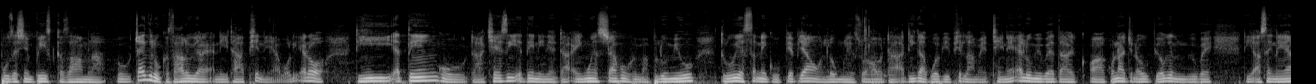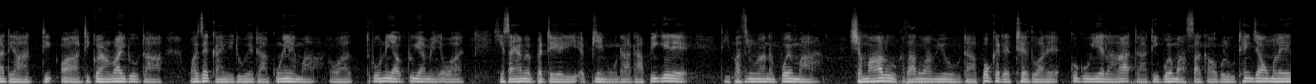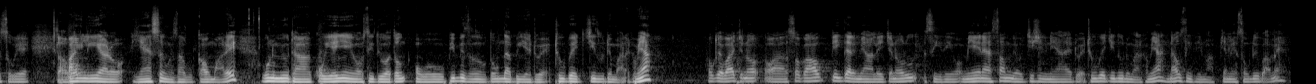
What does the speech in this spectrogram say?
possession base ကစားမလားဟိုကြိုက်တယ်လို့ကစားလို့ရတဲ့အနေအထားဖြစ်နေတာဗောလေအဲ့တော့ဒီအသင်းကိုဒါ Chelsea အသင်းအနေနဲ့ဒါအိမ်ဝင် staff ဖို့မှာဘလို့မျိုးသူတို့ရဲ့စနစ်ကိုပြပြအောင်လုပ်မလဲဆိုတော့ဒါအဓိကပွဲဖြစ်ဖြစ်လာမယ်ထင်တယ်အဲ့လိုမျိုးပဲဒါခုနကျွန်တော်တို့ပြောခဲ့လိုမျိုးပဲဒီအာဆင်နယ်ကဒါဒီ grand right တို့ဒါ wise ကိုင်းစီတို့ရဲ့ဒါကွင်းလယ်မှာဟိုဟာသူတို့နှစ်ယောက်တွေ့ရမယ်ဟိုဟာရင်ဆိုင်ရမယ်ဘက်တယ်တွေအပြင်ကိုဒါဒါပြီးခဲ့တဲ့ ဒီဘာစီလိုနာနဲ့ပွဲမှာရမားလို့ကစားသမားမျိုးဒါ pocket ထဲထည့်သွားတဲ့ကိုကူရဲလာကဒါဒီပွဲမှာစကောက်ဘယ်လိုထိန်းချောင်းမလဲဆိုရဲအပိုင်းလေးကတော့အရန်စိတ်ဝင်စားဖို့ကောင်းပါတယ်အခုလိုမျိုးဒါကိုရဲရင်ရောစီသူရောဟိုပြပြစုံစုံသုံးသပ်ပြီးရတဲ့အတွက်အထူးပဲကျေးဇူးတင်ပါတယ်ခင်ဗျာဟုတ်ကဲ့ပါကျွန်တော်ဆော့ကောက်ပြိတ်တယ်များလေကျွန်တော်တို့အစီအစဉ်ကိုအမြဲတမ်းစောင့်မျှော်ကြည့်ရှုနေရတဲ့အတွက်အထူးပဲကျေးဇူးတင်ပါတယ်ခင်ဗျာနောက်စီစဉ်မှာပြန်လည်ဆုံတွေ့ပါမယ်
